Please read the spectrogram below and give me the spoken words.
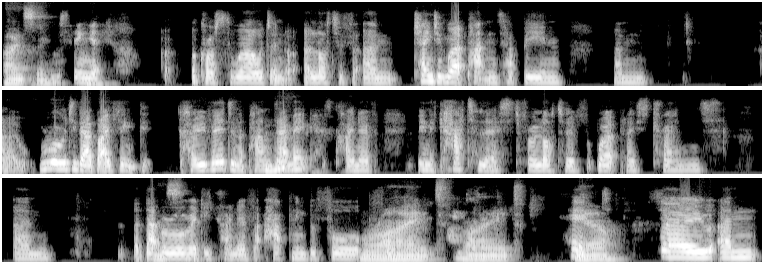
I see. I'm seeing it across the world, and a lot of um, changing work patterns have been um, uh, we're already there, but I think COVID and the mm-hmm. pandemic mm-hmm. has kind of been a catalyst for a lot of workplace trends um, that were already kind of happening before. before right, right. Hit. Yeah. So, um,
